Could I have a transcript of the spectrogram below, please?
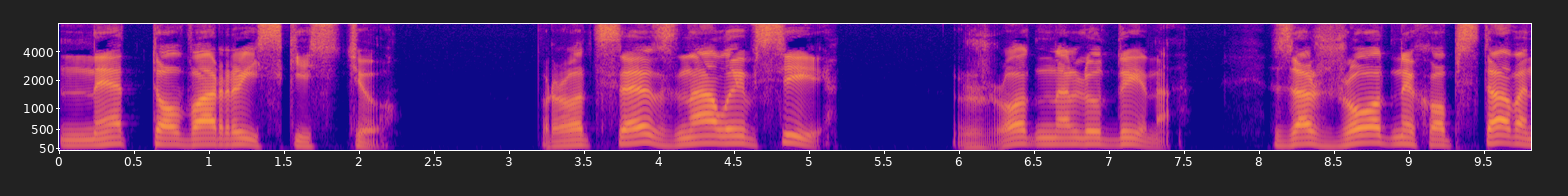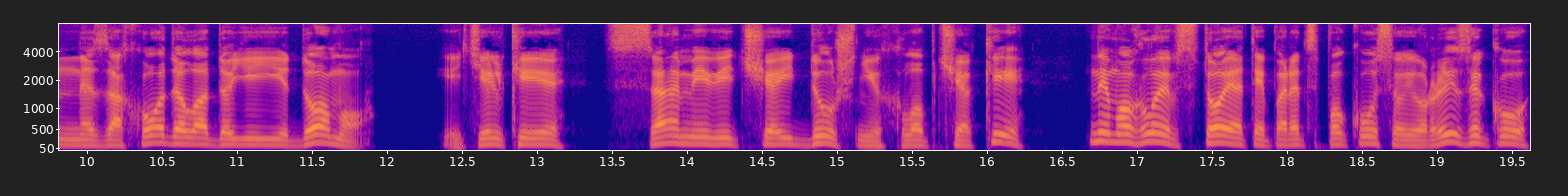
нетовариськістю. Про це знали всі. Жодна людина за жодних обставин не заходила до її дому, і тільки самі відчайдушні хлопчаки не могли встояти перед спокусою ризику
